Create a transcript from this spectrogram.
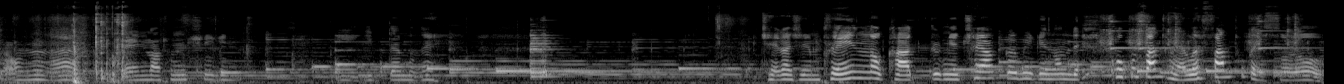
자 오늘은 브레인나 훔치기이기 때문에 제가 지금 브레인너 갓 중에 최하급이긴 한데 코코산토 엘레판토가 있어요.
